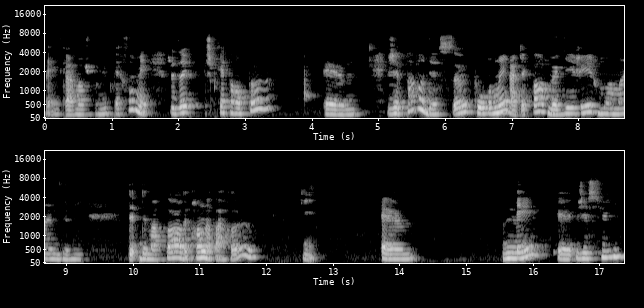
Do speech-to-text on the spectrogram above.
ben, clairement, je suis pas mieux que personne, mais je veux dire, je prétends pas. Euh, je parle de ça pour venir à quelque part me guérir moi-même de de, ma peur de prendre la parole. Puis, mais je suis,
